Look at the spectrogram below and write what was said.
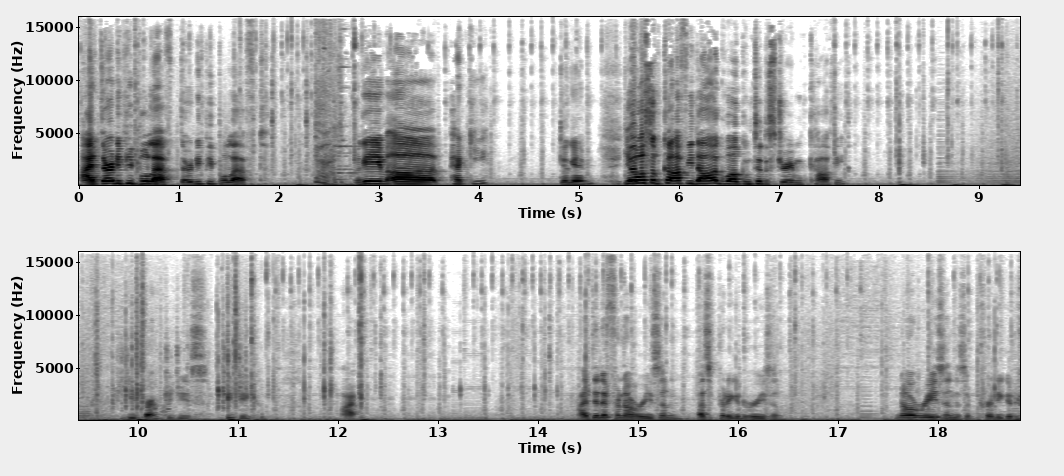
I 30 people left. 30 people left. Good game, uh, Pecky. Good game. Yo, what's up, Coffee Dog? Welcome to the stream, Coffee. GG's, bro. GG's. GG. Alright. I did it for no reason. That's a pretty good reason. No reason is a pretty good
